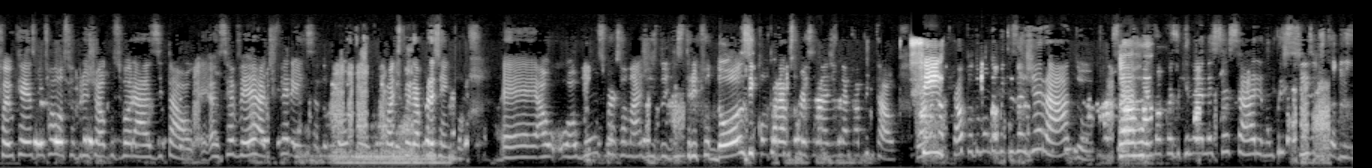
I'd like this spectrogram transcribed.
Foi o que a Yasmin falou sobre os jogos vorazes e tal. É, Você vê a diferença do povo. Pode pegar, por exemplo, é, al- alguns personagens do Distrito 12 e comparar com os personagens da capital. Lá Sim. na capital, todo mundo é muito exagerado. Aham. É uma coisa que não é necessária, não precisa de tudo isso.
